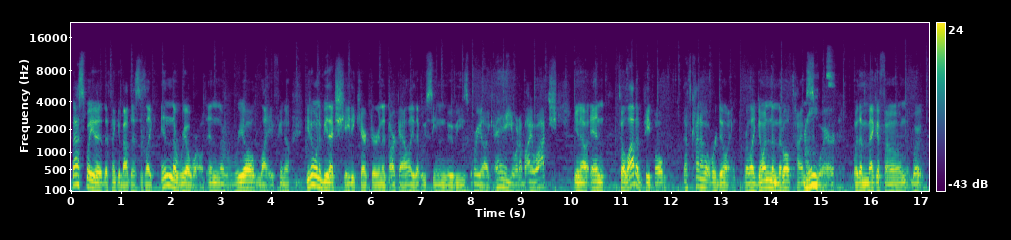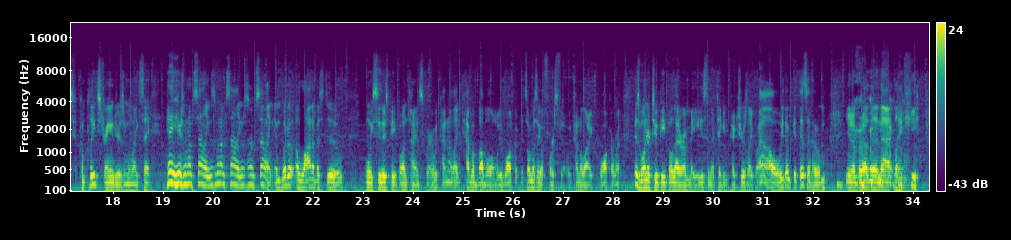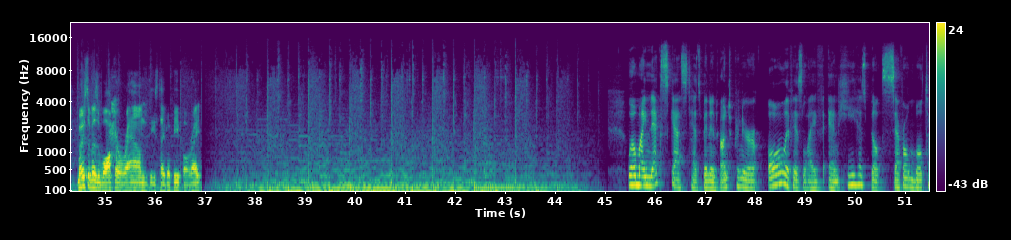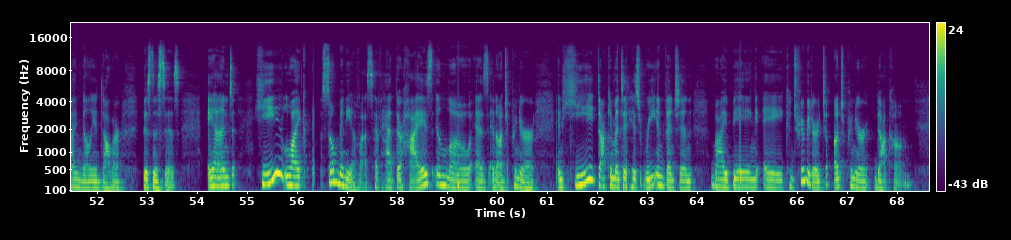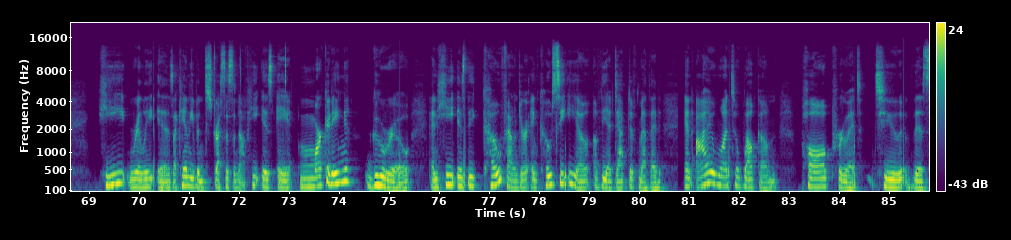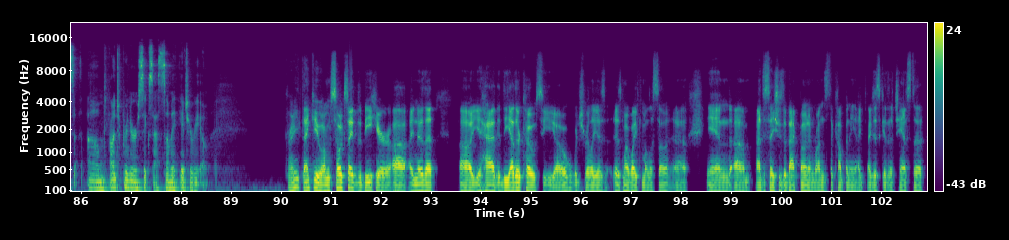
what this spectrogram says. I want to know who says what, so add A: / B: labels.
A: best way to, to, think about this is like in the real world, in the real life, you know, you don't want to be that shady character in a dark alley that we've seen in movies where you're like, hey, you want to buy a watch? You know, and to a lot of people, that's kind of what we're doing. We're like going in the middle of Times right. Square with a megaphone to complete strangers and we're like say, hey, here's what I'm selling. This is what I'm selling. This is what I'm selling. And what a lot of us do when we see those people in Times Square, we kind of like have a bubble and we walk. It's almost like a force field. We kind of like walk around. There's one or two people that are amazed and they're taking pictures, like, "Wow, we don't get this at home," you know. But other than that, like most of us walk around these type of people, right?
B: Well, my next guest has been an entrepreneur all of his life, and he has built several multi million dollar businesses. And he, like so many of us, have had their highs and low as an entrepreneur. And he documented his reinvention by being a contributor to entrepreneur.com. He really is, I can't even stress this enough. He is a marketing guru, and he is the co founder and co CEO of the Adaptive Method. And I want to welcome Paul Pruitt to this um, Entrepreneur Success Summit interview.
A: Great. Thank you. I'm so excited to be here. Uh, I know that uh, you had the other co-CEO, which really is is my wife Melissa, uh, and um, I have to say she's the backbone and runs the company. I, I just get a chance to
